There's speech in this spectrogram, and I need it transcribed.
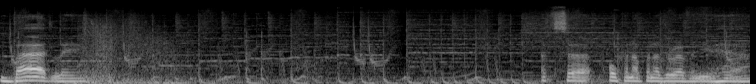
badly. Let's uh, open up another avenue here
